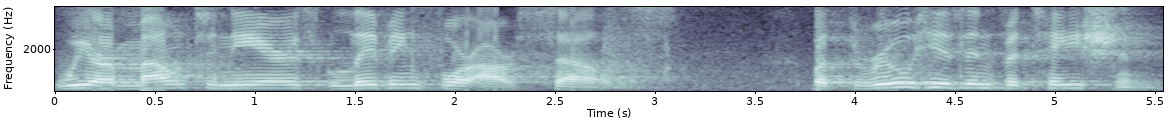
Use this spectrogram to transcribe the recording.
We are mountaineers living for ourselves. But through his invitation,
